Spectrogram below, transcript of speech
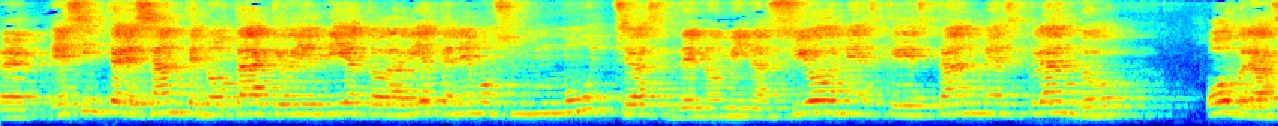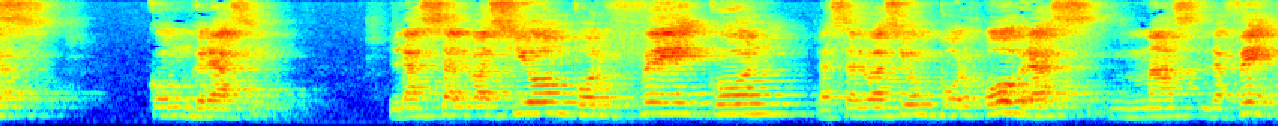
Eh, es interesante notar que hoy en día todavía tenemos muchas denominaciones que están mezclando obras con gracia. La salvación por fe con la salvación por obras más la fe.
